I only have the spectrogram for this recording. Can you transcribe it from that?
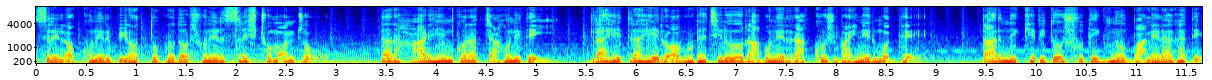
শ্রী লক্ষণের বীরত্ব প্রদর্শনের শ্রেষ্ঠ মঞ্চ। তার হাড় হিম চাহনিতেই ত্রাহি ত্রাহি রব উঠেছিল রাবণের রাক্ষস বাহিনীর মধ্যে। তার নিক্ষেপিত সুতীঘ্ন বানের আঘাতে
